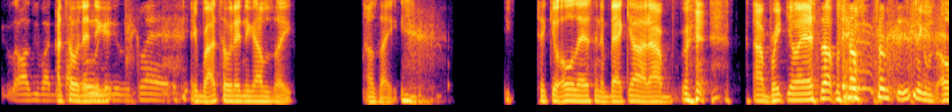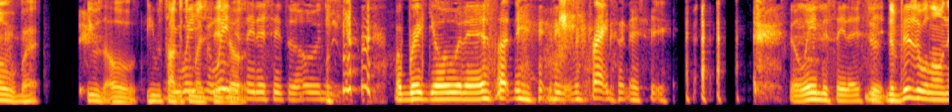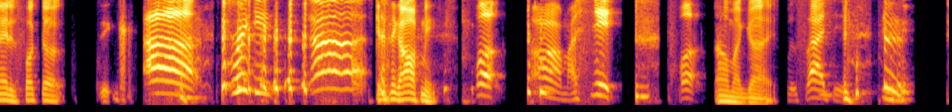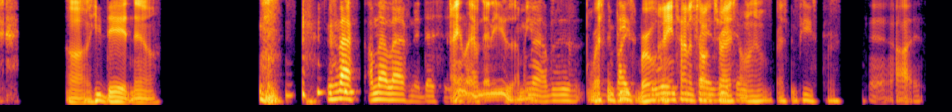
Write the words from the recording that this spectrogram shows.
Niggas always be about to I told that nigga- niggas with glad. Hey, bro, I told that nigga I was like, I was like, take your old ass in the backyard. I'll, I'll break your ass up or some some shit. This nigga was old, bro. He was old. He was talking You too wait- much shit waiting though. to say that shit to an old nigga. but break your old ass up. Nigga been practicing that shit. Been waiting to say that shit. the visual on that is fucked up. ah, Ricky. ah, Get this nigga off me. fuck. Ah, my shit. Fuck. Oh my god. Versace. Uh, he dead now. it's not. I'm not laughing at that shit. I ain't laughing at it either. I mean, Nah, I was just. rest in like, peace, bro. I ain't trying to the talk trash on him. Rest in peace, bro. Yeah, all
